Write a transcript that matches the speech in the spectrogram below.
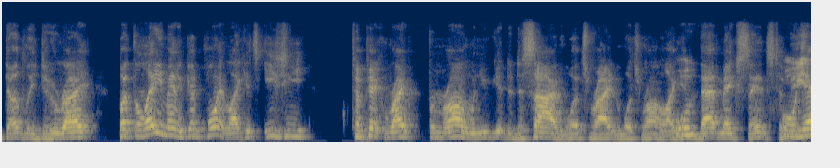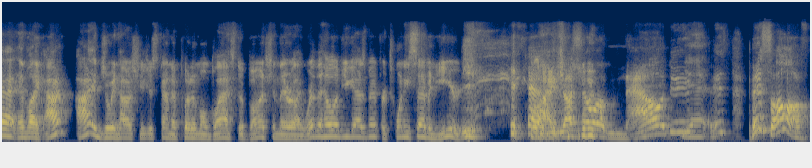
Dudley Do Right, but the lady made a good point. Like it's easy to pick right from wrong when you get to decide what's right and what's wrong. Like Well- that makes sense to Well, me. Well, yeah, and like I I enjoyed how she just kind of put him on blast a bunch, and they were like, "Where the hell have you guys been for 27 years?" yeah, Like- y'all show up now, dude. Yeah. Piss, piss off.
